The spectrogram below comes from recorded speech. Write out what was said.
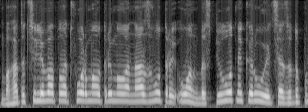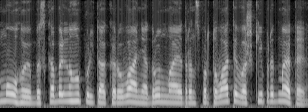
Багатоцільова платформа отримала назву Трион. Безпілотник керується за допомогою безкабельного пульта керування. Дрон має транспортувати важкі предмети.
